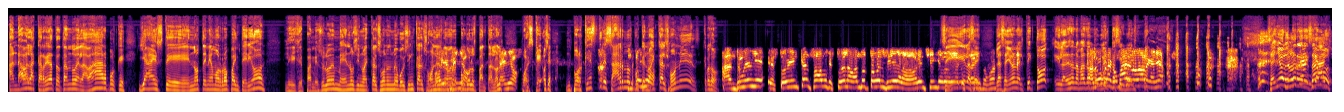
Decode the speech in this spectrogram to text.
andaba la carrera tratando de lavar porque ya este, no teníamos ropa interior. Le dije, para mí eso es lo de menos, si no hay calzones me voy sin calzones, Oye, no me pongo los pantalones. Meño. Pues qué, o sea, ¿por qué estresarnos? Porque no hay calzones. ¿Qué pasó? Anduve bien, estoy bien cansado porque estuve lavando todo el día la lavadora en chinga. Sí, la, se- la señora en el TikTok y la de esa nada más dando para vueltas y comadre, no va a regañar. Señores, No regresamos.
